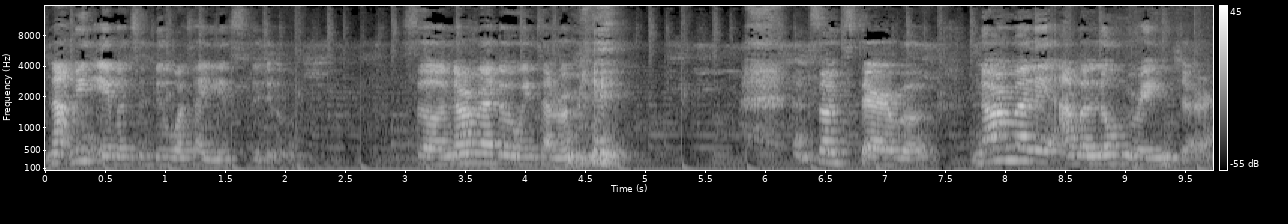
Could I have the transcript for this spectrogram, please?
not being able to do what I used to do. So normally I do and remain. that sounds terrible. Normally I'm a lone ranger.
